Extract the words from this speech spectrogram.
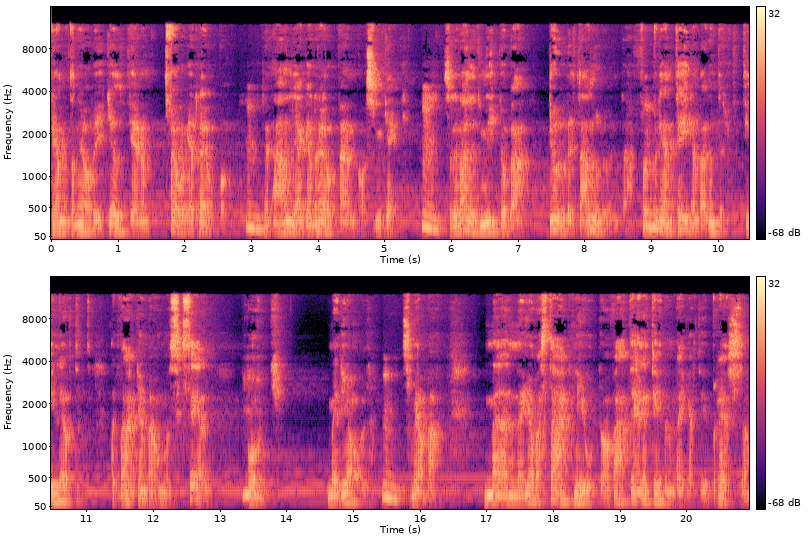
15 år och gick ut genom två garderober. Mm. Den andliga garderoben och som gay. Mm. Så det var lite mycket att vara dubbelt annorlunda. För Mm. på den tiden var det inte riktigt tillåtet att varken vara homosexuell och medial Mm. som jag var. Men jag var stark nog och har varit det hela tiden och legat i bräschen.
